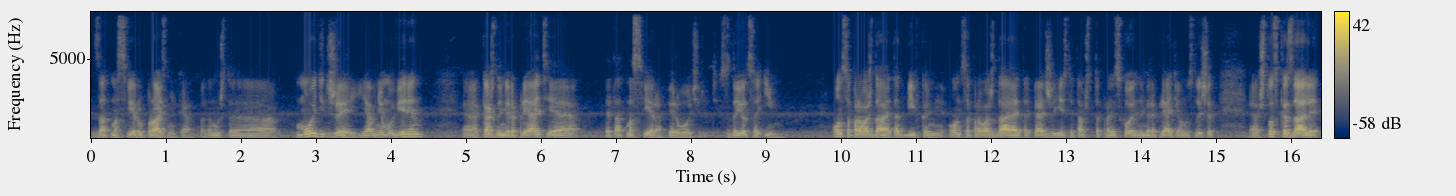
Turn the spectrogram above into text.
за атмосферу праздника, потому что мой диджей, я в нем уверен, э, каждое мероприятие это атмосфера в первую очередь, создается им, он сопровождает отбивками, он сопровождает, опять же, если там что-то происходит на мероприятии, он услышит, что сказали,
